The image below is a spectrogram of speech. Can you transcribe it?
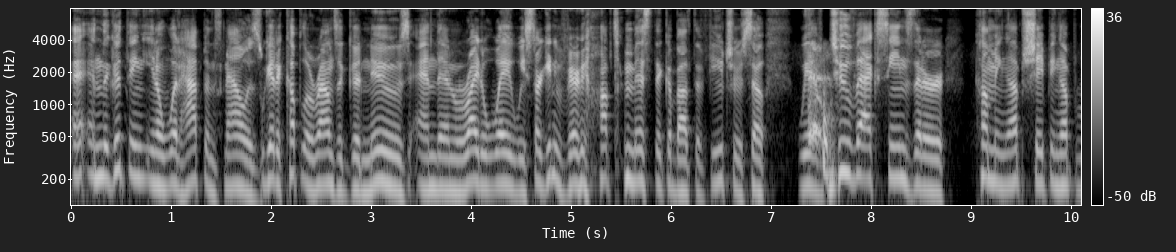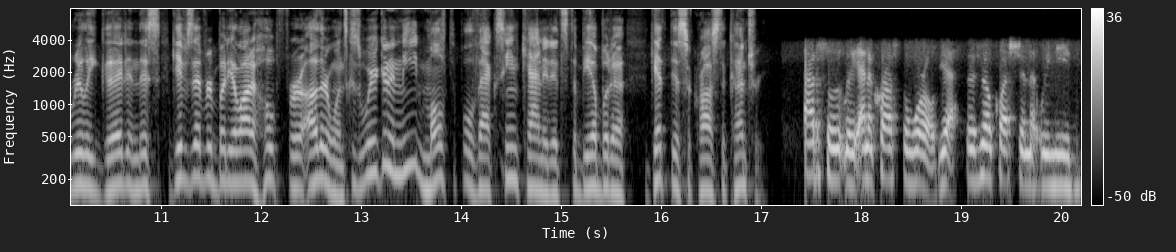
And the good thing, you know, what happens now is we get a couple of rounds of good news, and then right away we start getting very optimistic about the future. So we have two vaccines that are coming up, shaping up really good, and this gives everybody a lot of hope for other ones because we're going to need multiple vaccine candidates to be able to get this across the country. Absolutely, and across the world. Yes, there's no question that we need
